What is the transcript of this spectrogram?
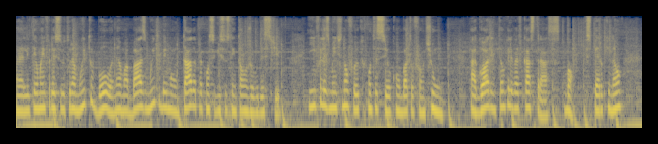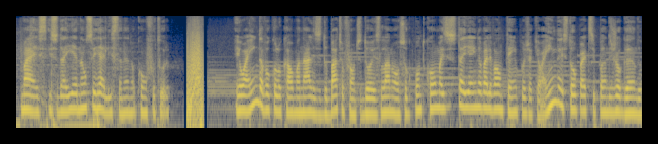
Ah, ele tem uma infraestrutura muito boa, né, uma base muito bem montada para conseguir sustentar um jogo desse tipo. E infelizmente não foi o que aconteceu com o Battlefront 1. Agora então que ele vai ficar às traças. Bom, espero que não mas isso daí é não ser realista né, no, com o futuro. Eu ainda vou colocar uma análise do Battlefront 2 lá no alsugo.com, mas isso daí ainda vai levar um tempo, já que eu ainda estou participando e jogando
